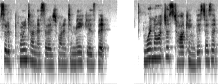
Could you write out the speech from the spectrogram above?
sort of point on this that I just wanted to make is that we're not just talking this doesn't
